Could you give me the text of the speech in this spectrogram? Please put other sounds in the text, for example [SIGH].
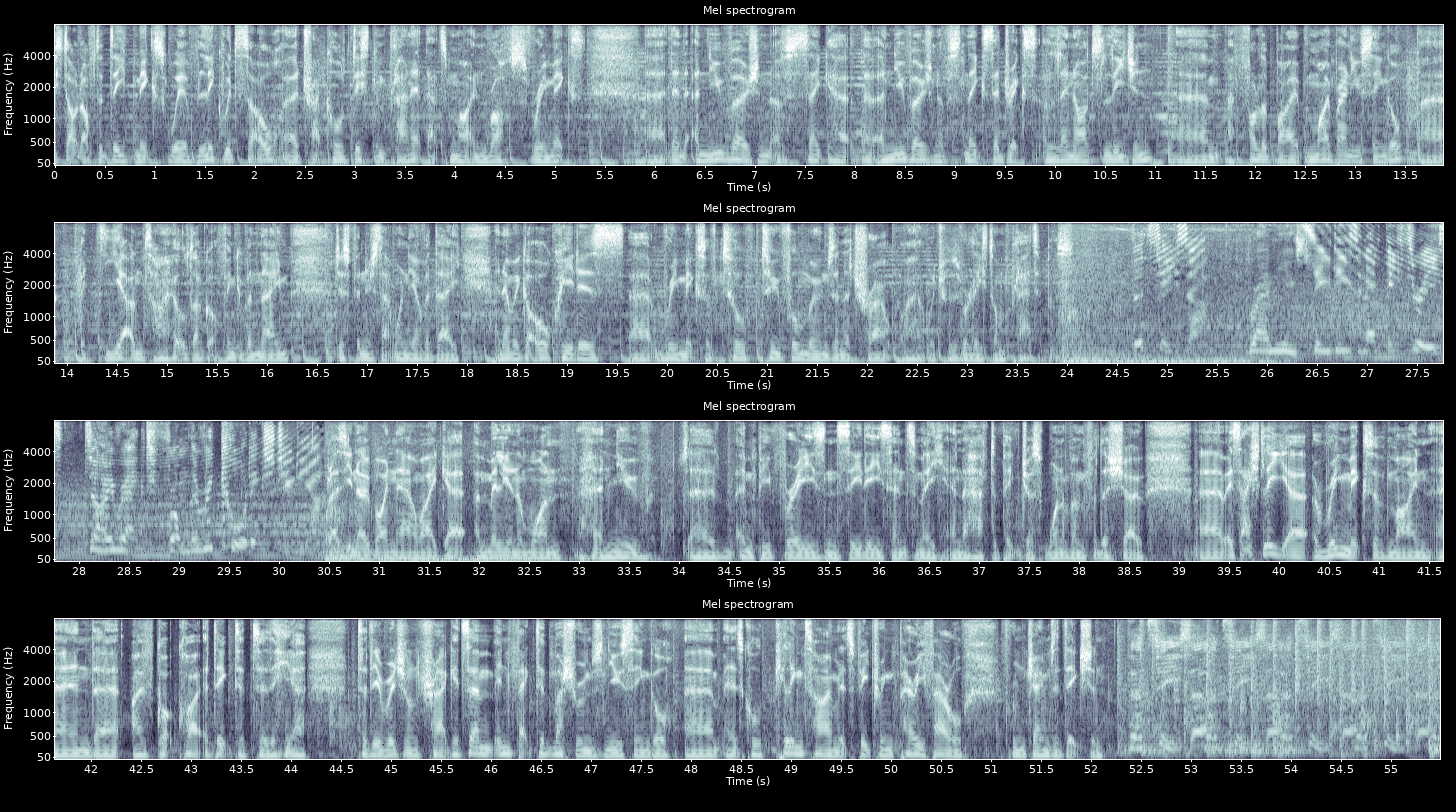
Started off the deep mix with Liquid Soul, a track called Distant Planet. That's Martin Roth's remix. Uh, then a new version of Snake, uh, a new version of Snake Cedric's Leonard's Legion, um, followed by my brand new single. Uh, it's yet untitled. I've got to think of a name. Just finished that one the other day. And then we got Orchida's uh, remix of two, two, Full Moons and a Trout, uh, which was released on Platipus. The teaser brand new CDs and MP3s direct from the recording studio. Well, as you know by now, I get a million and one new uh, MP3s and CDs sent to me, and I have to pick just one of them for the show. Uh, it's actually uh, a remix of mine, and uh, I've got quite addicted to the uh, to the original track. It's um, Infected Mushrooms' new single, um, and it's called "Killing Time." And it's featuring Perry Farrell from Jane's Addiction. The teaser. The teaser. The teaser. The teaser.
